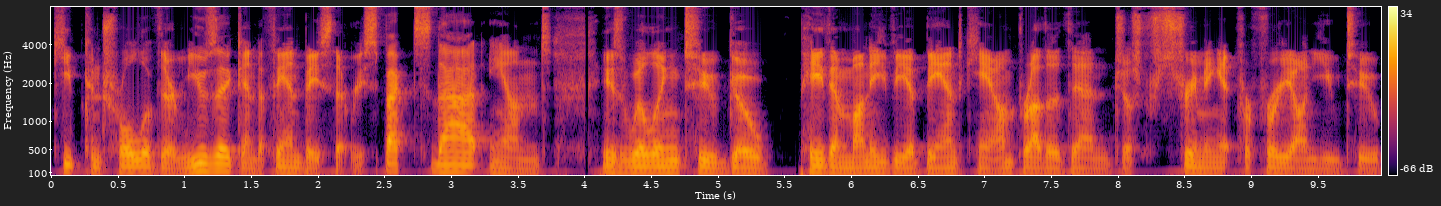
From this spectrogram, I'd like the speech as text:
keep control of their music and a fan base that respects that and is willing to go pay them money via Bandcamp rather than just streaming it for free on YouTube.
